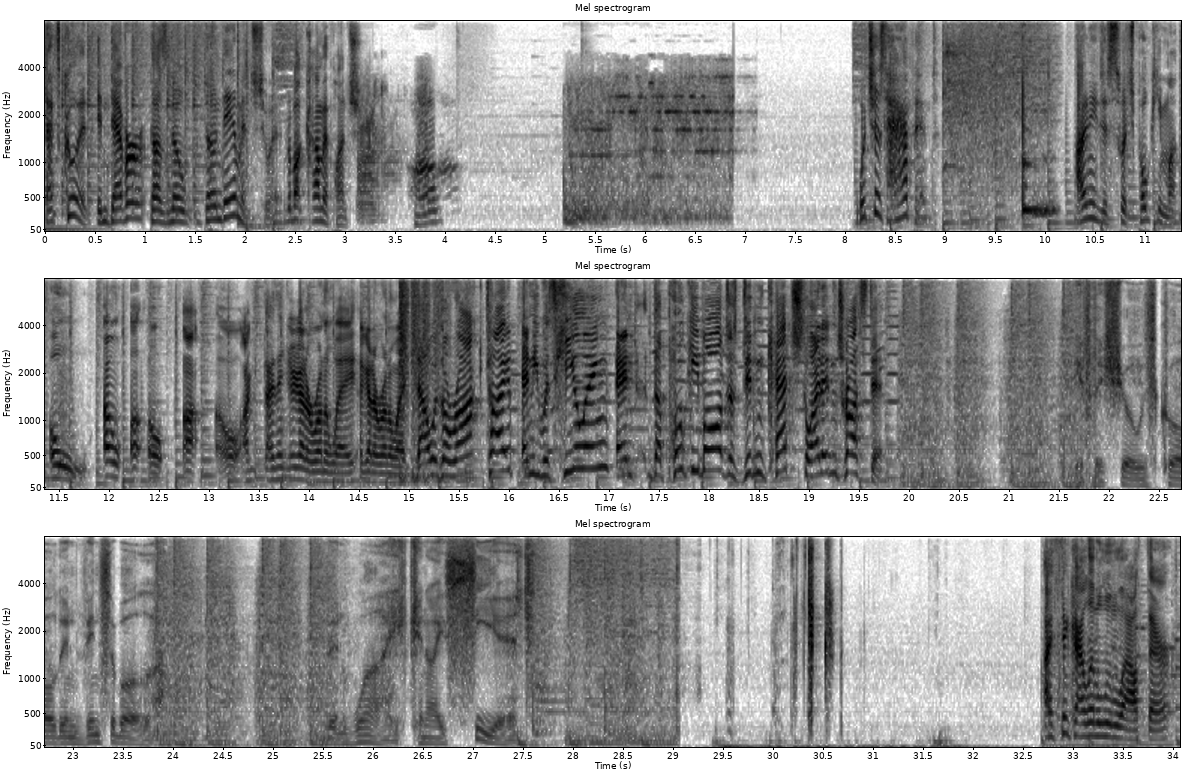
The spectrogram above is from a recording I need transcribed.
That's good. Endeavor does no no damage to it. What about Comet Punch? What just happened? I need to switch Pokemon. Oh, oh, uh oh, uh oh. I, I think I gotta run away. I gotta run away. That was a rock type, and he was healing, and the Pokeball just didn't catch, so I didn't trust it. Show's called Invincible, then why can I see it? I think I let a little out there.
